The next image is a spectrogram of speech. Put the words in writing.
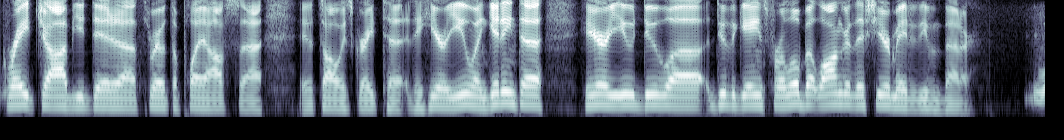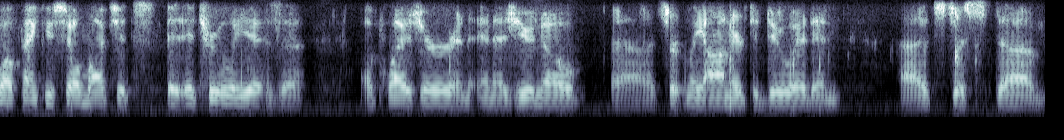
great job you did uh, throughout the playoffs. Uh, it's always great to, to hear you and getting to hear you do uh, do the games for a little bit longer this year made it even better. Well, thank you so much. It's it, it truly is a, a pleasure, and, and as you know, uh, certainly honored to do it, and uh, it's just um,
